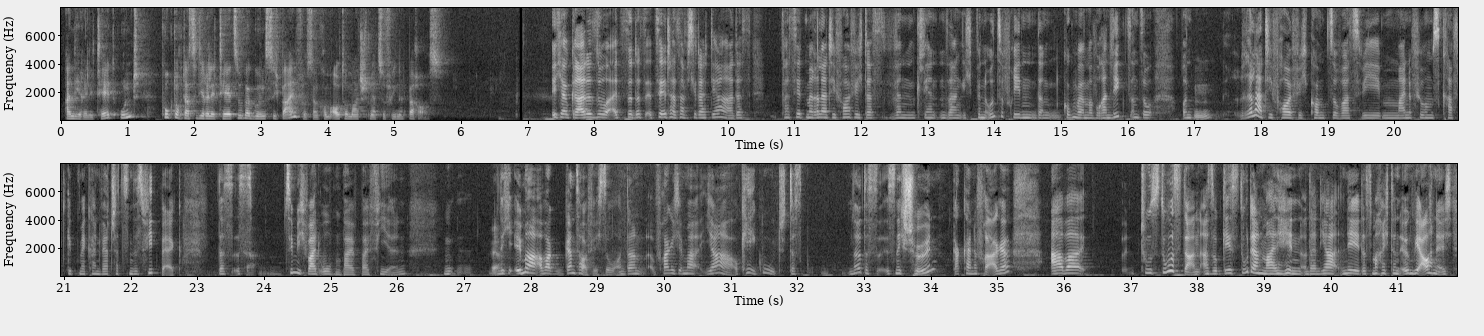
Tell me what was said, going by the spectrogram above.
an die Realität und guck doch, dass du die Realität sogar günstig beeinflusst. Dann kommt automatisch mehr Zufriedenheit bei raus. Ich habe gerade so, als du das erzählt hast, habe ich gedacht, ja, das passiert mir relativ häufig, dass wenn Klienten sagen, ich bin unzufrieden, dann gucken wir immer, woran liegt es und so. Und mhm. Relativ häufig kommt sowas wie, meine Führungskraft gibt mir kein wertschätzendes Feedback. Das ist ja. ziemlich weit oben bei, bei vielen. Ja. Nicht immer, aber ganz häufig so. Und dann frage ich immer, ja, okay, gut, das, ne, das ist nicht schön, gar keine Frage. Aber tust du es dann? Also gehst du dann mal hin und dann, ja, nee, das mache ich dann irgendwie auch nicht.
